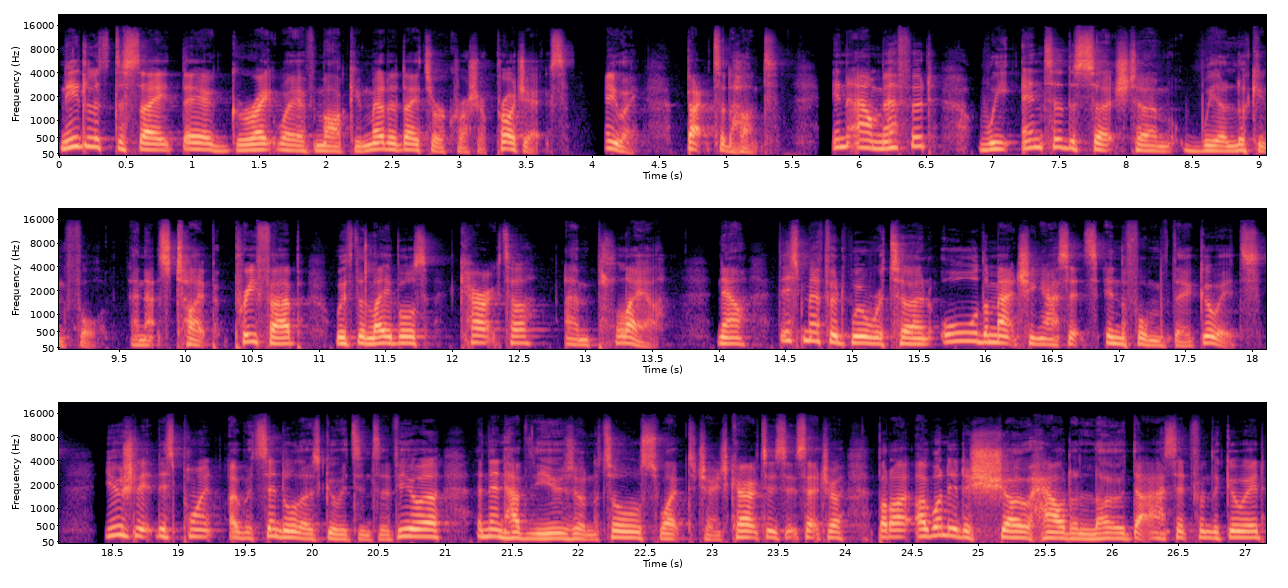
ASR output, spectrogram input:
Needless to say, they're a great way of marking metadata across your projects. Anyway, back to the hunt. In our method, we enter the search term we are looking for, and that's type prefab with the labels character and player. Now, this method will return all the matching assets in the form of their GUIDs. Usually at this point, I would send all those GUIDs into the viewer and then have the user on the tool swipe to change characters, etc. But I, I, wanted to show how to load the asset from the GUID,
